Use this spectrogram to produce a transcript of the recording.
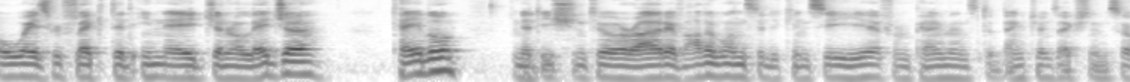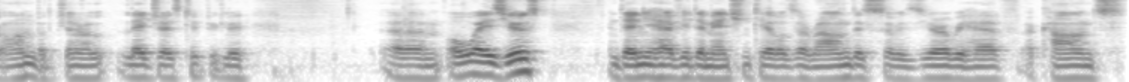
always reflected in a general ledger table, in addition to a variety of other ones that you can see here from payments to bank transactions and so on, but general ledger is typically um, always used. And then you have your dimension tables around this. So with Xero we have accounts,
